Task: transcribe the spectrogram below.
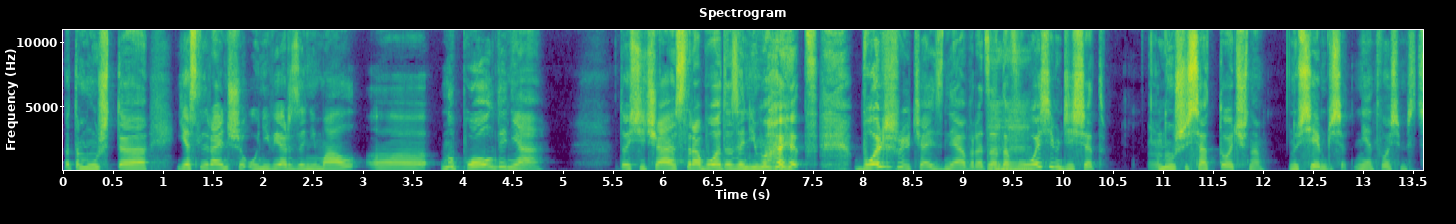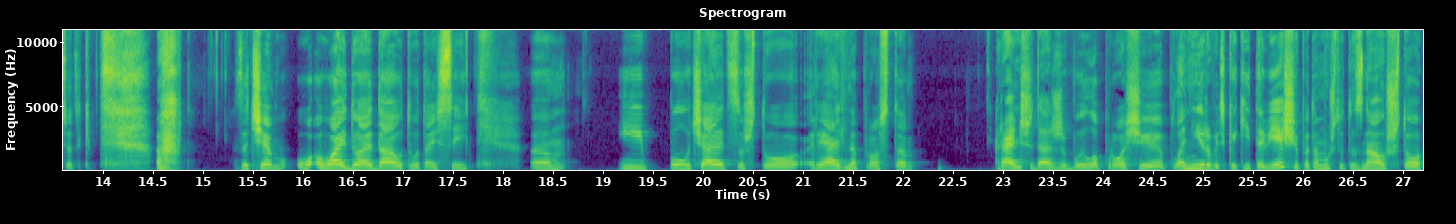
потому что если раньше универ занимал, э, ну, полдня, то сейчас работа занимает большую часть дня, процентов mm-hmm. 80, ну, 60 точно, ну, 70, нет, 80 все таки Зачем? Why do I doubt what I see? Um, и получается, что реально просто раньше даже было проще планировать какие-то вещи, потому что ты знал, что,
